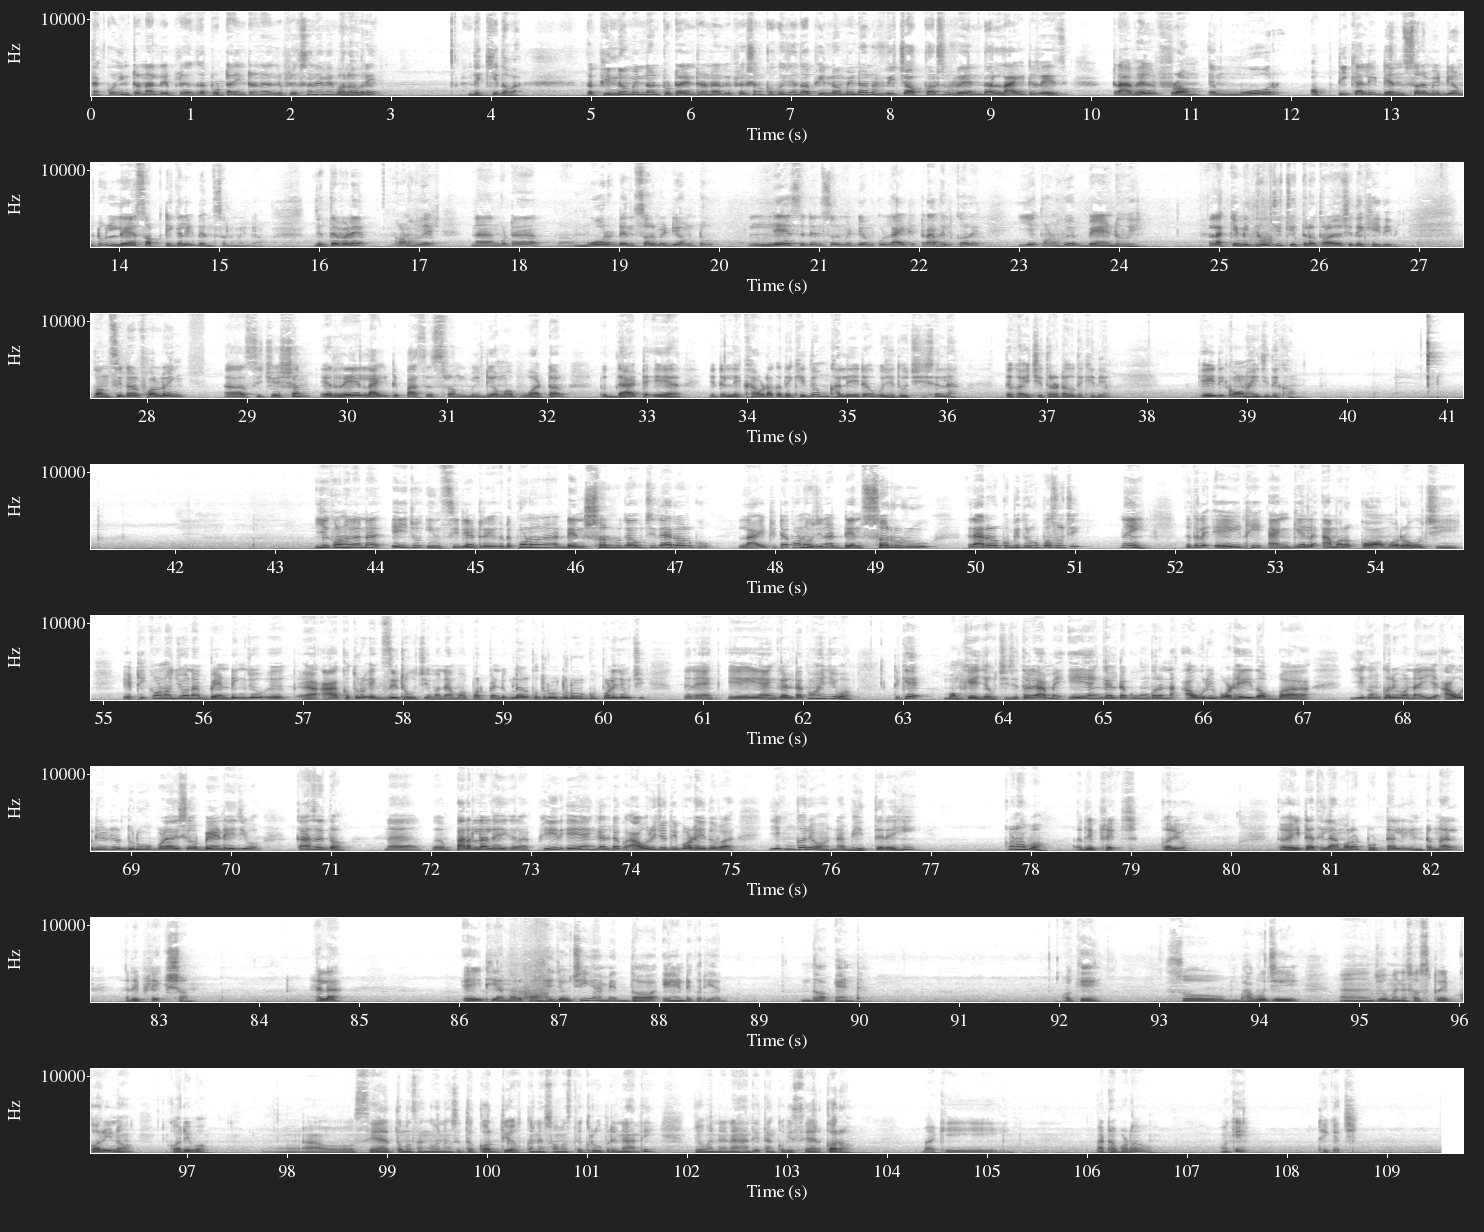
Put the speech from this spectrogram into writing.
ତାକୁ ଇଣ୍ଟରନାଲ୍ ରିଫ୍ଲେ ଟୋଟାଲ୍ ଇଣ୍ଟରନାଲ୍ ରିଫ୍ଲେକ୍ସନ୍ ଆମେ ଭଲ ଭାବରେ देखीद the phenomenon total internal reflection को कहते हैं the phenomenon which occurs when the light rays travel from a more optically denser medium to less optically denser medium जितेबले कौन हुए ना गोटे more denser medium to less denser medium को light travel कै ये कौन हुए बैंड हुए है केमी हो चित्र तले अच्छी देखेदेवि consider following situation a ray light passes from medium of water to that air এটা লেখা গুড়াক দেখিদিও মু খালি এটাও বুঝি দেছি সেলা দেখ এই চিত্রটাও দেখিদিও এইটি কম হয়েছি দেখ ইয়ে কম হল না এই যে ইনসিডেন্টরে এটা কম না ডেনসর যাচ্ছি র্যারর কু লাইটটা কম হচ্ছে না ডেনসর রু র্যারর কু ভিতরক পশুছি ନାଇଁ ଯେତେବେଳେ ଏଇଠି ଆଙ୍ଗେଲ୍ ଆମର କମ୍ ରହୁଛି ଏଠି କ'ଣ ହେଇଯିବ ନା ବେଣ୍ଡିଂ ଯେଉଁ ଆ କତରୁ ଏକ୍ଜିଟ୍ ହେଉଛି ମାନେ ଆମ ପରପେଣ୍ଡିକୁଲାର କତରୁ ଦୂରକୁ ପଳାଇଯାଉଛି ଦେନ୍ ଏ ଆଙ୍ଗେଲ୍ଟା କ'ଣ ହେଇଯିବ ଟିକେ ବଙ୍କେଇ ଯାଉଛି ଯେତେବେଳେ ଆମେ ଏ ଆଙ୍ଗେଲ୍ଟାକୁ କ'ଣ କରିବା ନା ଆହୁରି ବଢ଼େଇ ଦେବା ଇଏ କ'ଣ କରିବ ନା ଇଏ ଆହୁରି ଦୂରକୁ ପଳାଇ ଆସିବ ବେଣ୍ଡ ହେଇଯିବ କାହା ସହିତ ନା ପାରାଲାଲ ହେଇଗଲା ଫିର୍ ଏ ଆଙ୍ଗେଲ୍ଟାକୁ ଆହୁରି ଯଦି ବଢ଼େଇ ଦେବା ଇଏ କ'ଣ କରିବ ନା ଭିତରେ ହିଁ କ'ଣ ହେବ ରିଫ୍ଲେକ୍ଟ କରିବ ତ ଏଇଟା ଥିଲା ଆମର ଟୋଟାଲ ଇଣ୍ଟରନାଲ୍ ରିଫ୍ଲେକ୍ସନ୍ ହେଲା ଏଇଠି ଆମର କ'ଣ ହେଇଯାଉଛି ଆମେ ଦ ଏଣ୍ଡ କରିବା ଦ ଏଣ୍ଡ ଓକେ ସୋ ଭାବୁଛି ଯେଉଁମାନେ ସବସ୍କ୍ରାଇବ୍ କରିନ କରିବ ଆଉ ସେୟାର ତୁମ ସାଙ୍ଗମାନଙ୍କ ସହିତ କରିଦିଅ କାହିଁକିନା ସମସ୍ତେ ଗ୍ରୁପ୍ରେ ନାହାନ୍ତି ଯେଉଁମାନେ ନାହାନ୍ତି ତାଙ୍କୁ ବି ସେୟାର କର ବାକି ପାଠ ପଢ଼ ଓକେ ଠିକ୍ ଅଛି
